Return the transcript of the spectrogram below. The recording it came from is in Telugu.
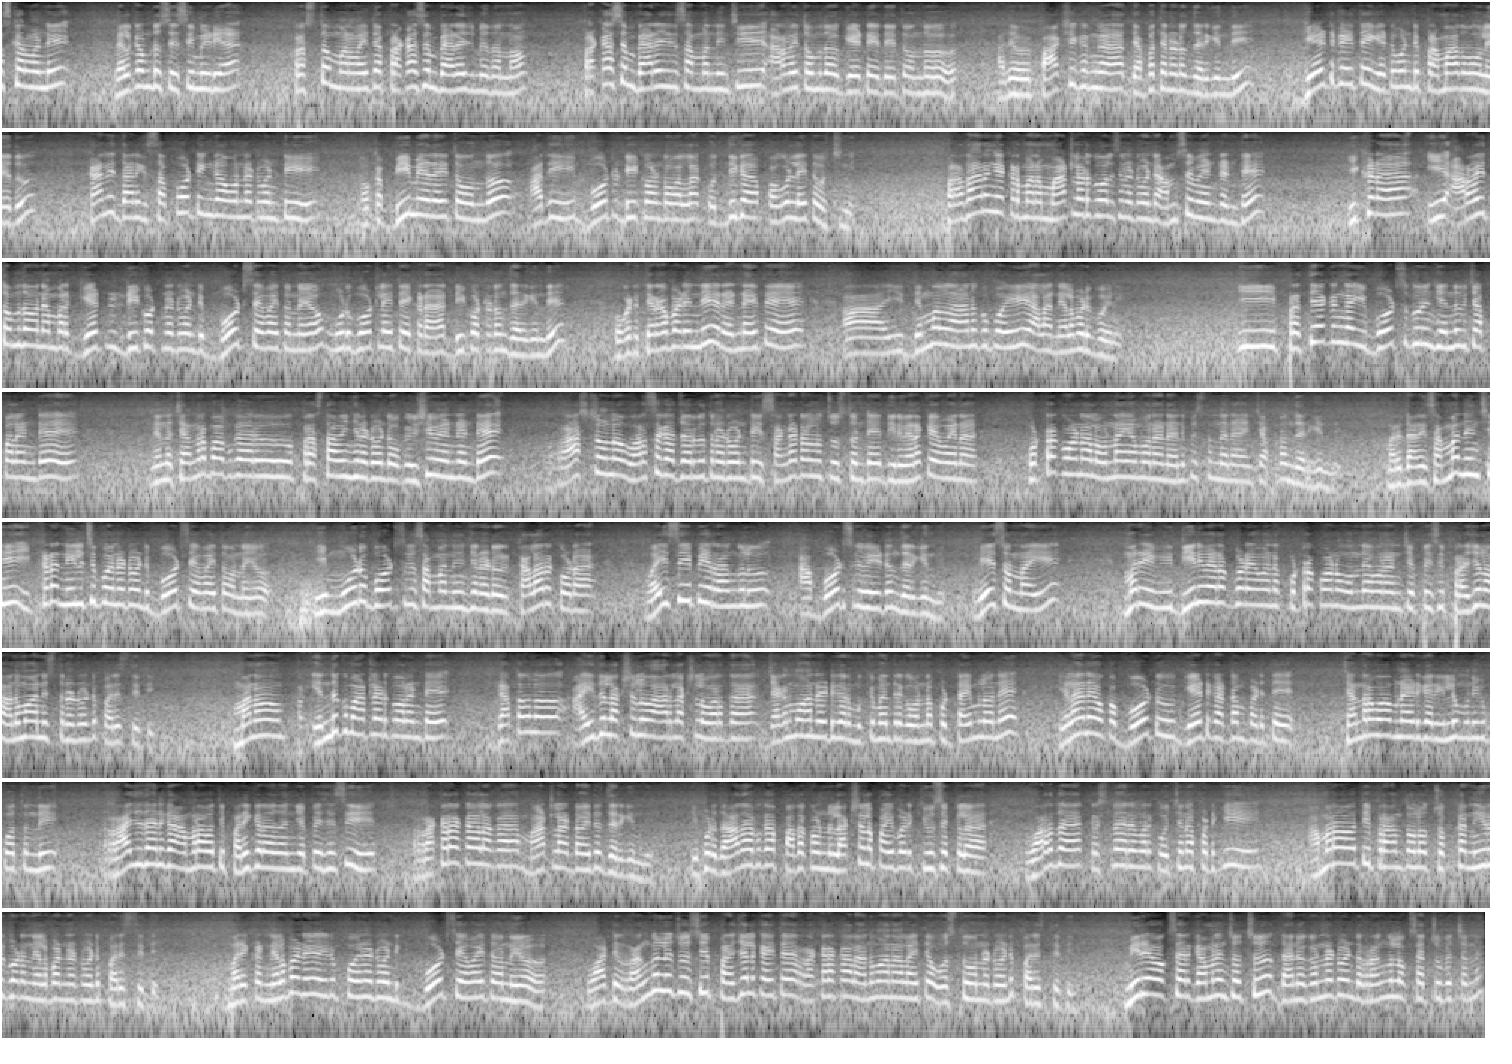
నమస్కారం అండి. Welcome to CC media. ప్రస్తుతం మనమైతే ప్రకాశం బ్యారేజ్ మీద ఉన్నాం. ప్రకాశం బ్యారేజ్కి సంబంధించి అరవై తొమ్మిదవ గేట్ ఏదైతే ఉందో అది పాక్షికంగా దెబ్బతినడం జరిగింది. గేట్కి అయితే ఎటువంటి ప్రమాదం లేదు. కానీ దానికి సపోర్టింగ్గా ఉన్నటువంటి ఒక బీమ్ ఏదైతే ఉందో అది బోటు ఢీకొనడం వల్ల కొద్దిగా పగుళ్ళు అయితే వచ్చినాయి. ప్రధానంగా ఇక్కడ మనం మాట్లాడుకోవాల్సినటువంటి అంశం ఏంటంటే ఇక్కడ ఈ అరవై తొమ్మిదవ నెంబర్ గేట్ని ఢీకొట్టినటువంటి బోట్స్ ఏవైతే ఉన్నాయో మూడు బోట్లు అయితే ఇక్కడ ఢీకొట్టడం జరిగింది. ఒకటి తిరగబడింది రెండైతే ఈ దిమ్మలను ఆనుకుపోయి అలా నిలబడిపోయినాయి. ఈ ప్రత్యేకంగా ఈ బోట్స్ గురించి ఎందుకు చెప్పాలంటే నిన్న చంద్రబాబు గారు ప్రస్తావించినటువంటి ఒక విషయం ఏంటంటే రాష్ట్రంలో వరుసగా జరుగుతున్నటువంటి సంఘటనలు చూస్తుంటే దీని వెనక ఏమైనా కుట్ర కోణాలు ఉన్నాయేమోనని అనిపిస్తుందని ఆయన చెప్పడం జరిగింది. మరి దానికి సంబంధించి ఇక్కడ నిలిచిపోయినటువంటి బోట్స్ ఏవైతే ఉన్నాయో ఈ మూడు బోట్స్కి సంబంధించినటువంటి కలర్ కూడా వైసీపీ రంగులు ఆ బోట్స్కి వేయడం జరిగింది. వేసి ఉన్నాయి మరి దీని వెనక కూడా ఏమైనా కుట్రకోణం ఉందేమోనని చెప్పేసి ప్రజలు అనుమానిస్తున్నటువంటి పరిస్థితి. మనం ఎందుకు మాట్లాడుకోవాలంటే గతంలో ఐదు లక్షలు ఆరు లక్షల వరద జగన్మోహన్ రెడ్డి గారు ముఖ్యమంత్రిగా ఉన్నప్పుడు టైంలోనే ఇలానే ఒక బోటు గేటుకి అడ్డం పడితే చంద్రబాబు నాయుడు గారి ఇల్లు మునిగిపోతుంది రాజధానిగా అమరావతి పనికిరాదని చెప్పేసి రకరకాలుగా మాట్లాడడం అయితే జరిగింది. ఇప్పుడు దాదాపుగా పదకొండు లక్షల పైబడి క్యూసెక్ల వరద కృష్ణా రివర్కి వచ్చినప్పటికీ అమరావతి ప్రాంతంలో చుక్క నీరు కూడా నిలబడినటువంటి పరిస్థితి. మరి ఇక్కడ నిలబడిపోయినటువంటి బోట్స్ ఏవైతే ఉన్నాయో వాటి రంగులను చూసి ప్రజలకైతే రకరకాల అనుమానాలు అయితే వస్తూ ఉన్నటువంటి పరిస్థితి. మీరే ఒకసారి గమనించవచ్చు. దానికి ఉన్నటువంటి రంగులు ఒకసారి చూపించండి.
